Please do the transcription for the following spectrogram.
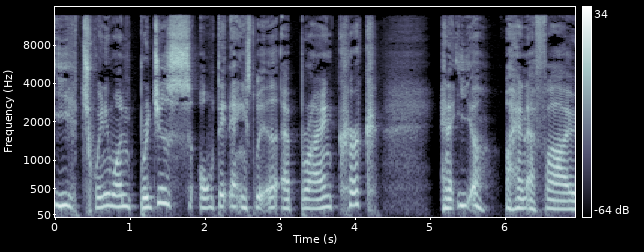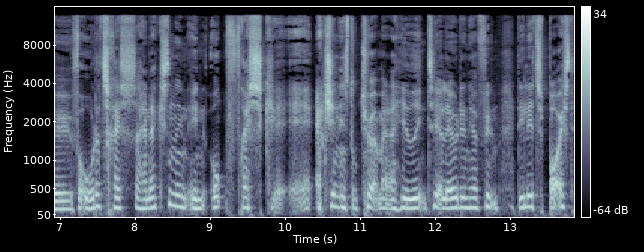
i 21 Bridges, og den er instrueret af Brian Kirk. Han er irer, og han er fra, øh, fra 68, så han er ikke sådan en, en ung, frisk øh, actioninstruktør, man har hævet ind til at lave den her film. Det er lidt spøjst.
